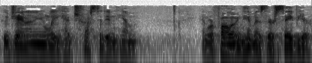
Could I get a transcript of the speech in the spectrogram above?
who genuinely had trusted in him and were following him as their Savior.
